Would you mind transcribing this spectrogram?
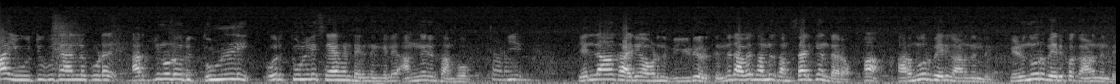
ആ യൂട്യൂബ് ചാനലിൽ കൂടെ അർജുനോട് ഒരു തുള്ളി ഒരു തുള്ളി സ്നേഹം ഉണ്ടായിരുന്നെങ്കിൽ അങ്ങനെ ഒരു സംഭവം. ഈ എല്ലാ കാര്യവും അവിടുന്ന് വീഡിയോ എടുക്കും. എന്നിട്ട് അവർ തമ്മിൽ സംസാരിക്കാൻ തരോ ആ അറുന്നൂറ് പേര് കാണുന്നുണ്ട്. എഴുന്നൂറ് പേര് ഇപ്പൊ കാണുന്നുണ്ട്.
